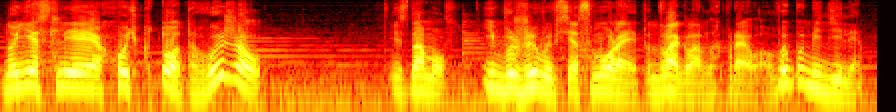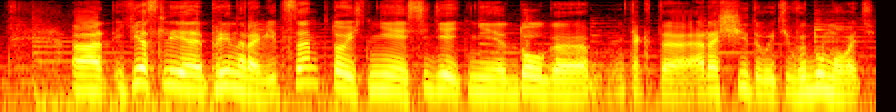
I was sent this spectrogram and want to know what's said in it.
но если хоть кто-то выжил из домов, и вы живы все самураи, это два главных правила, вы победили. А, если приноровиться, то есть не сидеть, не долго как-то рассчитывать и выдумывать,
